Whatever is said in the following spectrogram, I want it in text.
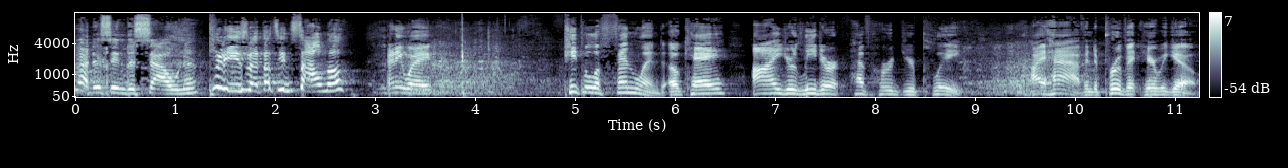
let us in the sauna. Please let us in sauna. Anyway, people of Finland, okay? I, your leader, have heard your plea. I have, and to prove it, here we go.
